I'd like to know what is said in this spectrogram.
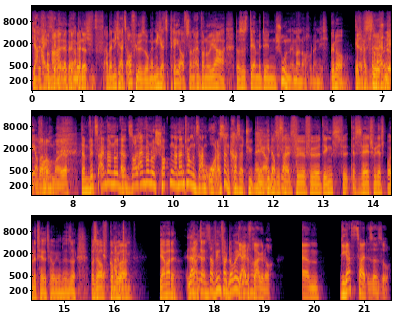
Ja, Ist- okay, einmal, dann können aber, wir nicht, aber nicht als Auflösung, nicht als Payoff, sondern einfach nur, ja, das ist der mit den Schuhen immer noch, oder nicht? Genau. Ja, Das das ist ist okay, irgendwann warum- nochmal, ja. Dann wird's einfach nur, das soll einfach nur schocken am Anfang und sagen, oh, das ist ein krasser Typ, Naja, der geht das auf ist Fleisch. halt für, für Dings, für, das wäre jetzt schon wieder Spoiler-Territorium. Also, pass auf, komm, wir aber- räumen. Ja, warte. Lass dann, uns auf jeden Fall Dominik. Die eine Frage noch. Ähm, die ganze Zeit ist er so.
